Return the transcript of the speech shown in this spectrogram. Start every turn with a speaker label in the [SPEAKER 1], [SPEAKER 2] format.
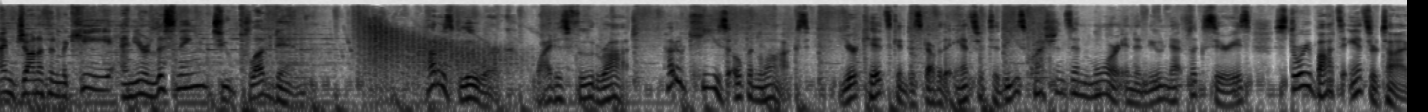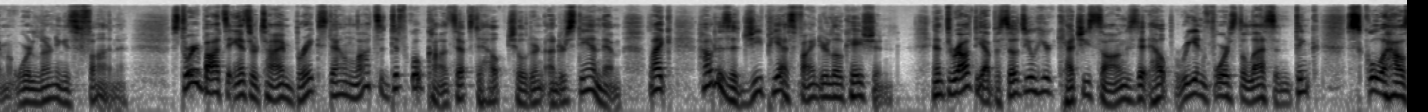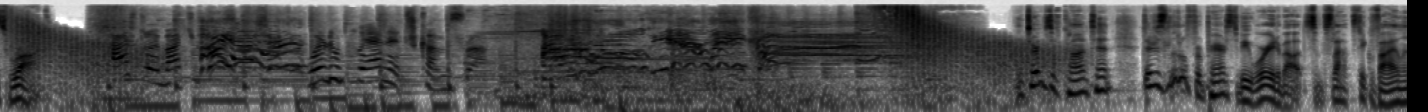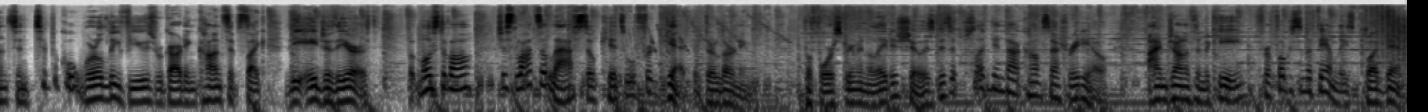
[SPEAKER 1] I'm Jonathan McKee, and you're listening to Plugged In. How does glue work? Why does food rot? How do keys open locks? Your kids can discover the answer to these questions and more in the new Netflix series, Storybots Answer Time, where learning is fun. Storybots Answer Time breaks down lots of difficult concepts to help children understand them, like how does a GPS find your location? And throughout the episodes, you'll hear catchy songs that help reinforce the lesson. Think Schoolhouse Rock.
[SPEAKER 2] Hi, Asher. Where do planets come from?
[SPEAKER 3] Outer world, here we come!
[SPEAKER 1] In terms of content, there's little for parents to be worried about some slapstick violence and typical worldly views regarding concepts like the age of the earth. But most of all, just lots of laughs so kids will forget that they're learning. Before streaming the latest shows, visit pluggedin.com slash radio. I'm Jonathan McKee for Focus on the Family's Plugged In.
